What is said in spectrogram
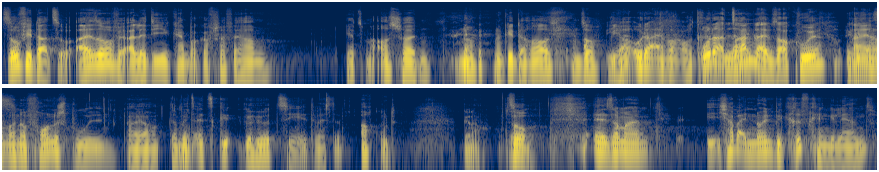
So viel dazu. Also, für alle, die keinen Bock auf Schaffe haben, jetzt mal ausschalten. Ne? Dann geht der raus und so. Ja, oder einfach auch Oder dranbleiben ist auch cool. Wir können einfach nach vorne spulen, Ah ja. damit es So. als Ge Gehör zählt, weißt du? Auch gut. Genau. So. Äh, sag mal, ich habe einen neuen Begriff kennengelernt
